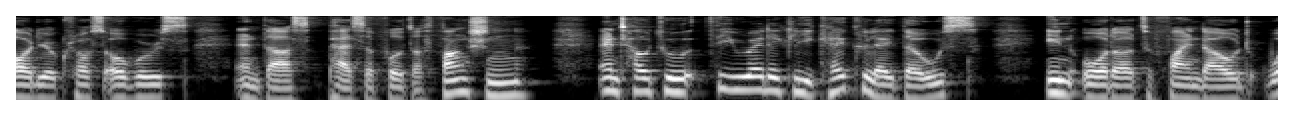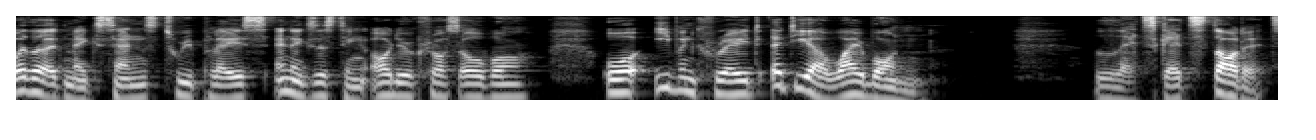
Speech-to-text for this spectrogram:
audio crossovers and thus passive filters function, and how to theoretically calculate those in order to find out whether it makes sense to replace an existing audio crossover or even create a DIY one. Let's get started.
